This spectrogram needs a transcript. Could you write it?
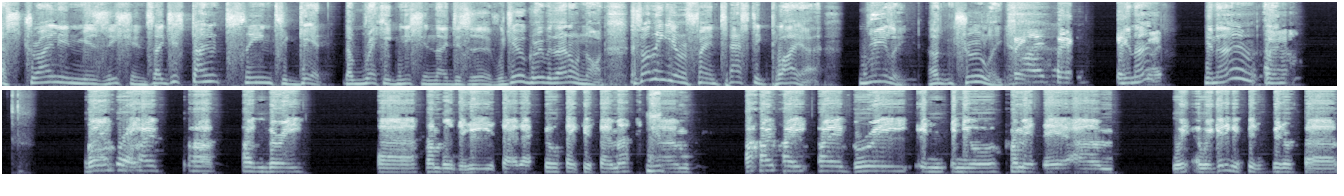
Australian musicians? They just don't seem to get the recognition they deserve. Would you agree with that or not? Because I think you're a fantastic player, really, uh, truly. I Thank- agree. thank You know, mate. you know, and, Well, agree. I, uh, I'm very uh, humbled to hear you say that, Phil. Thank you so much. Yep. Um, I, I, I agree in, in your comment there. Um, we, we're getting a bit, bit of uh,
